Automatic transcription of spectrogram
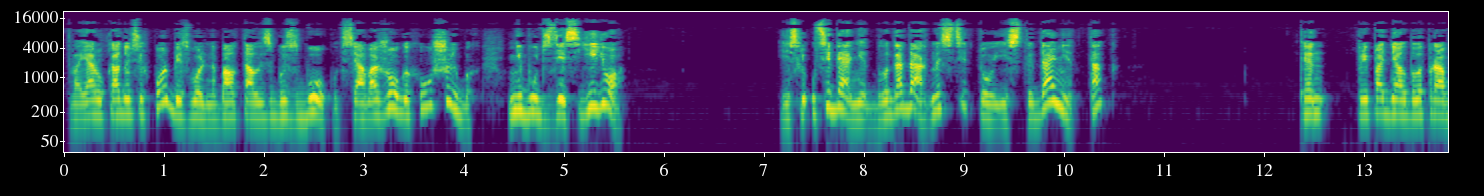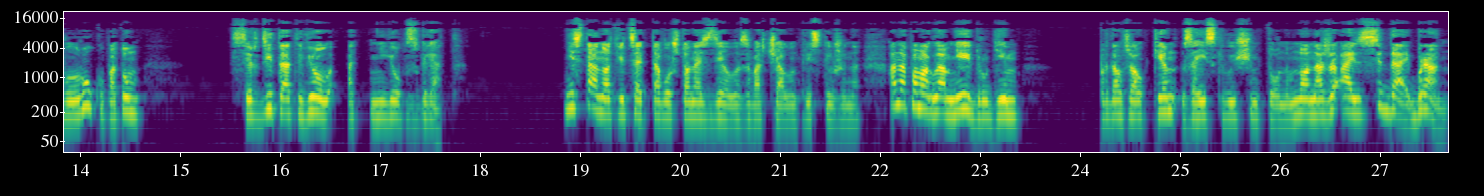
Твоя рука до сих пор безвольно болталась бы сбоку, вся в ожогах и ушибах, не будь здесь ее. Если у тебя нет благодарности, то и стыда нет, так? Кен приподнял было правую руку, потом сердито отвел от нее взгляд. «Не стану отрицать того, что она сделала», — заворчал он пристыженно. «Она помогла мне и другим», — продолжал Кен заискивающим тоном. «Но она же Айз Седай, Бран.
